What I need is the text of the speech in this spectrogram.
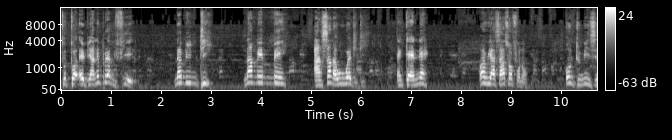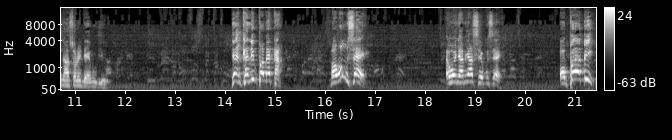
Totɔ aduane brɛ me fie. Na mendi na memme ansa na wowu adidi. Nka ɛnɛ woahwe a saa sɔfo no ɔntumi nsi n'asɔre dan mu bio yɛ nka nipa bɛka ba wɔn sɛ ɛwɔ nyame asɛm sɛ ɔbaa bi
